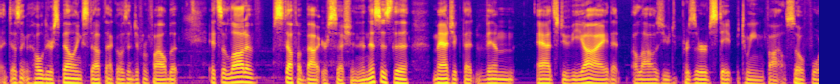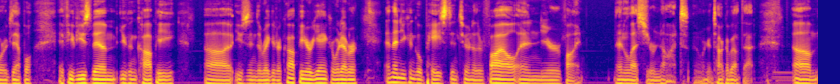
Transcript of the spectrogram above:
it doesn't hold your spelling stuff that goes in a different file, but it's a lot of stuff about your session. And this is the magic that Vim adds to VI that allows you to preserve state between files. So, for example, if you've used Vim, you can copy uh, using the regular copy or yank or whatever, and then you can go paste into another file and you're fine. Unless you're not, and we're going to talk about that. Um,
